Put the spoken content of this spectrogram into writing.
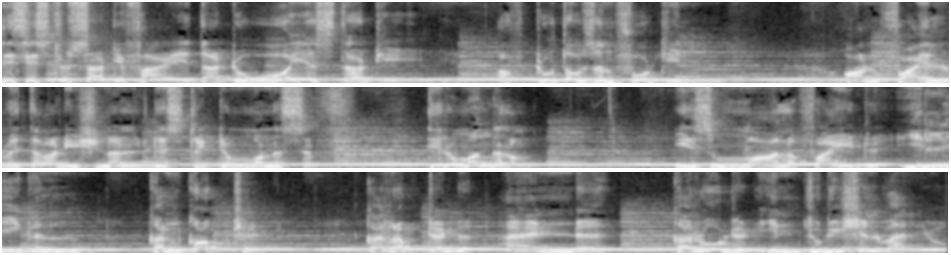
This is to certify that OS 30 of 2014 on file with additional district Munsif Tirumangalam is mollified, illegal, concocted, corrupted, and corroded in judicial value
